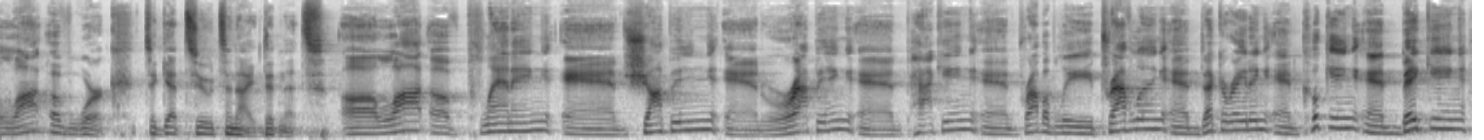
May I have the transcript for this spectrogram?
Lot of work to get to tonight, didn't it? A lot of planning and shopping and wrapping and packing and probably traveling and decorating and cooking and baking.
